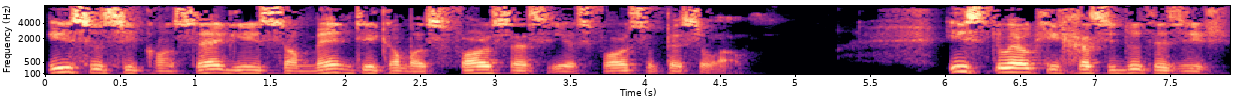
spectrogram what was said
Isso se consegue somente com as forças e esforço pessoal. Isto é o que Hassidut exige.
